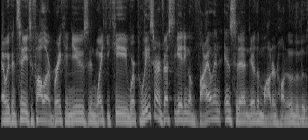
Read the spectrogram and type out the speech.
And we continue to follow our breaking news in Waikiki, where police are investigating a violent incident near the modern Honolulu.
